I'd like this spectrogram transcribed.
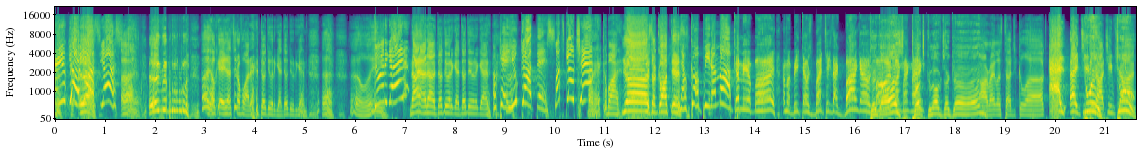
here you go. Yes, yes. Uh, okay, that's enough water. Don't do it again. Don't do it again. Uh, oh, Do it again. No, no, no. Don't do it again. Don't do it again. Okay, you got this. Let's go, champ. Okay, come on. Yes, I got this. Now go beat him up. Come here, boy! I'm gonna beat those butt cheeks like bongos, Okay, boy! guys. Bang, bang, bang. Touch gloves again. All right, let's touch gloves. Hey, hey, cheap Three, shot, cheap two, shot.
